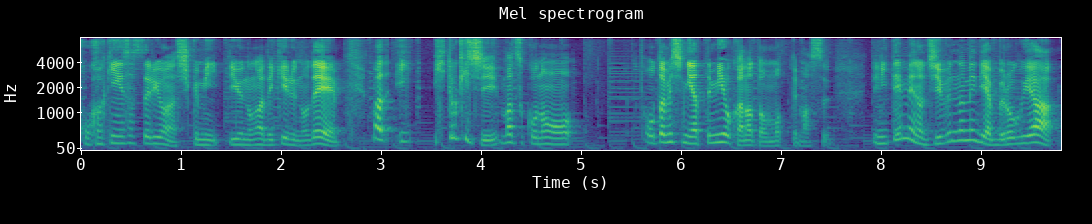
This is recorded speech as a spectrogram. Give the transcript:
こう課金させるような仕組みっていうのができるので、まあ、一記事、まずこの、お試しにやってみようかなと思ってます。で2点目の自分のメディア、ブログや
